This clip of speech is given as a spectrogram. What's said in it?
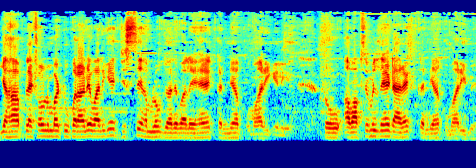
यहाँ प्लेटफॉर्म नंबर टू पर आने वाली है, जिससे हम लोग जाने वाले हैं कन्याकुमारी के लिए। तो अब आपसे मिलते हैं डायरेक्ट कन्याकुमारी में।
